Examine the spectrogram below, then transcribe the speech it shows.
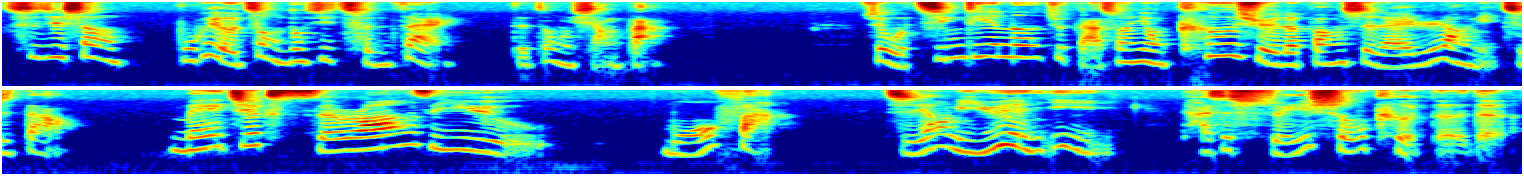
世界上。不会有这种东西存在的这种想法，所以我今天呢就打算用科学的方式来让你知道，magic surrounds you，魔法只要你愿意，它是随手可得的。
